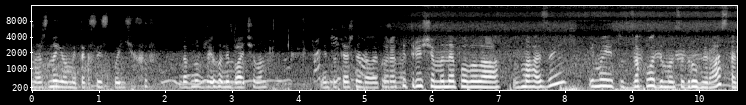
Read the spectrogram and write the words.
Наш знайомий таксист поїхав. Давно вже його не бачила. Він тут теж недалеко. Тора хитрюща мене повела в магазин, і ми тут заходимо це другий раз, так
